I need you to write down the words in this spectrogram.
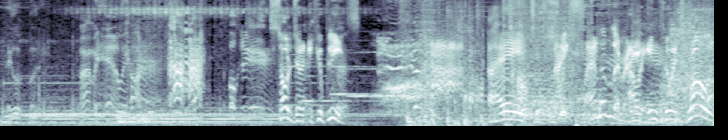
Hey, look, buddy. I'm a helicopter. Soldier, if you please. Hey, nice land of liberty. Our influence grows.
